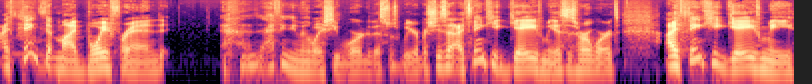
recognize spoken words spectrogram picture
I think that my boyfriend, I think even the way she worded this was weird, but she said, I think he gave me, this is her words, I think he gave me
